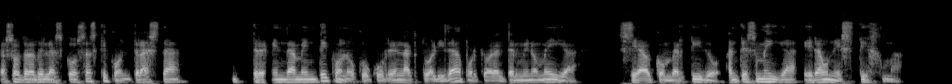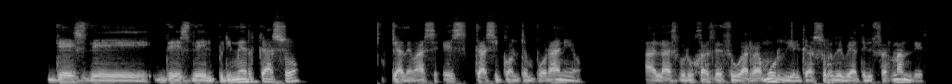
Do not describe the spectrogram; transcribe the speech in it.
Es otra de las cosas que contrasta tremendamente con lo que ocurre en la actualidad, porque ahora el término meiga se ha convertido, antes meiga era un estigma. Desde, desde el primer caso, que además es casi contemporáneo a las brujas de Zugarramurdi, el caso de Beatriz Fernández,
